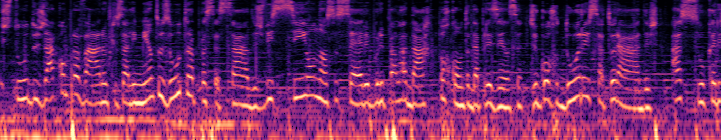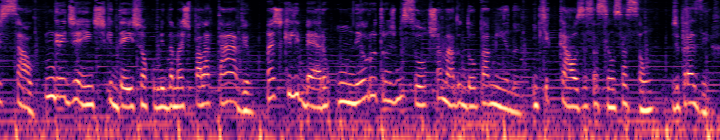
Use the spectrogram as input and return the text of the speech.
Estudos já comprovaram que os alimentos ultraprocessados viciam nosso cérebro e paladar por conta da presença de gorduras saturadas, açúcar e sal, ingredientes que deixam a comida mais palatável, mas que liberam um neurotransmissor chamado dopamina e que causa essa sensação de prazer.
